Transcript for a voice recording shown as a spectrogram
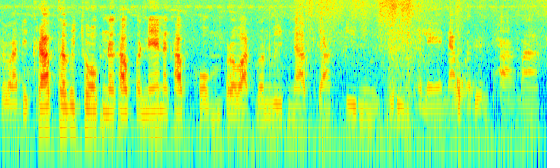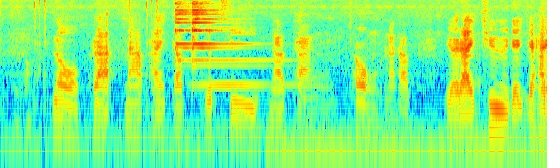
สวัสดีครับท่านผู้ชมนะครับ วันนี้นะครับ ผมประวัติวันวินนะครับจากทีนิวสุรินทร์ทะเลนะครับก็เดินทางมารอพระนะครับให้กับ FC นะครับทางช่องนะครับ เดี๋ยวรายชื่อเดี๋ยวจะให้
